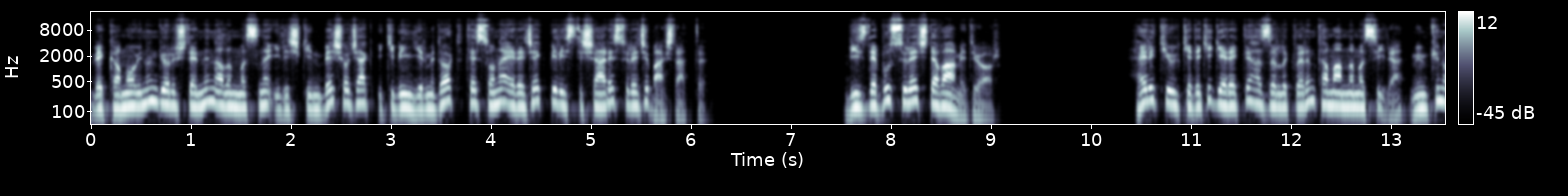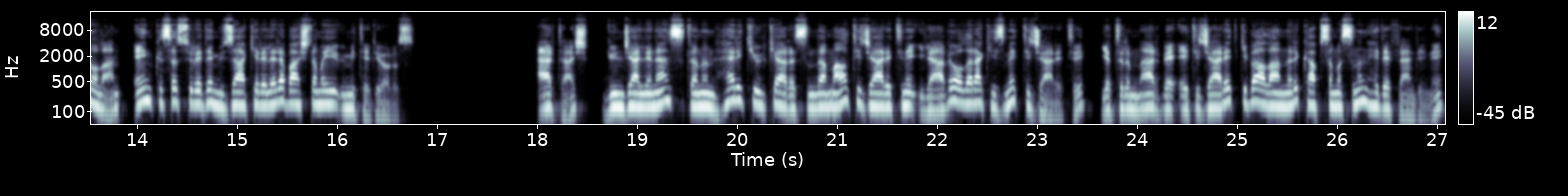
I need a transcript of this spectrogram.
ve kamuoyunun görüşlerinin alınmasına ilişkin 5 Ocak 2024'te sona erecek bir istişare süreci başlattı. Bizde bu süreç devam ediyor her iki ülkedeki gerekli hazırlıkların tamamlamasıyla mümkün olan en kısa sürede müzakerelere başlamayı ümit ediyoruz. Ertaş, güncellenen stanın her iki ülke arasında mal ticaretine ilave olarak hizmet ticareti, yatırımlar ve e-ticaret gibi alanları kapsamasının hedeflendiğini,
